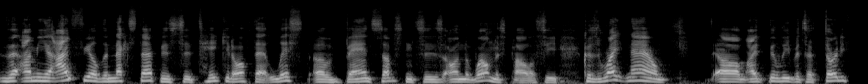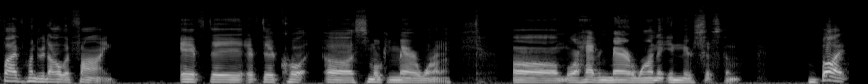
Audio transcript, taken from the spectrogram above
the, I mean, I feel the next step is to take it off that list of banned substances on the wellness policy. Because right now, um, I believe it's a thirty-five hundred dollar fine if they if they're caught uh, smoking marijuana, um, or having marijuana in their system. But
